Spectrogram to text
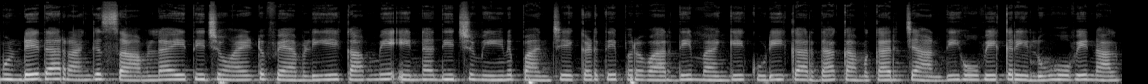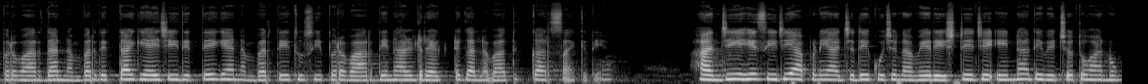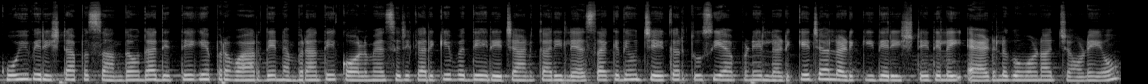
ਮੁੰਡੇ ਦਾ ਰੰਗ ਸਾਂਵਲਾ ਏ ਤੇ ਜੁਆਇੰਟ ਫੈਮਿਲੀ ਏ ਕੰਮ ਏ ਇਹਨਾਂ ਦੀ ਜ਼ਮੀਨ 5 ਏਕੜ ਤੇ ਪਰਿਵਾਰ ਦੀ ਮੰਗ ਏ ਕੁੜੀ ਘਰ ਦਾ ਕੰਮਕਾਰ ਜਾਣਦੀ ਹੋਵੇ, ਘਰੇਲੂ ਹੋਵੇ, ਨਾਲ ਪਰਿਵਾਰ ਦਾ ਨੰਬਰ ਦਿੱਤਾ ਗਿਆ ਏ ਜੀ, ਦਿੱਤੇ ਗਏ ਨੰਬਰ ਤੇ ਤੁਸੀਂ ਪਰਿਵਾਰ ਦੇ ਨਾਲ ਡਾਇਰੈਕਟ ਗੱਲਬਾਤ ਕਰ ਸਕਦੇ ਹੋ। ਹਾਂਜੀ, ਇਹ ਸੀ ਜੀ ਆਪਣੇ ਅੱਜ ਦੇ ਕੁਝ ਨਵੇਂ ਰਿਸ਼ਤੇ। ਜੇ ਇਹਨਾਂ ਦੇ ਵਿੱਚੋਂ ਤੁਹਾਨੂੰ ਕੋਈ ਵੀ ਰਿਸ਼ਤਾ ਪਸੰਦ ਆਉਂਦਾ, ਦਿੱਤੇ ਗਏ ਪਰਿਵਾਰ ਦੇ ਨੰਬਰਾਂ ਤੇ ਕਾਲ ਮੈਸੇਜ ਕਰਕੇ ਵਧੇਰੇ ਜਾਣਕਾਰੀ ਲੈ ਸਕਦੇ ਹੋ। ਜੇਕਰ ਤੁਸੀਂ ਆਪਣੇ ਲੜਕੇ ਜਾਂ ਲੜਕੀ ਦੇ ਰਿਸ਼ਤੇ ਦੇ ਲਈ ਐਡ ਲਗਵਾਉਣਾ ਚਾਹੁੰਦੇ ਹੋ,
